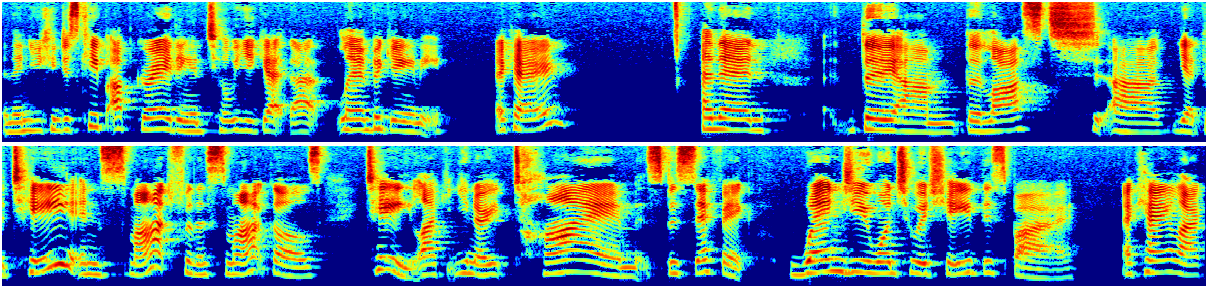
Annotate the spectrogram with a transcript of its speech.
And then you can just keep upgrading until you get that Lamborghini. Okay. And then the um the last uh yeah the T in smart for the smart goals T, like, you know, time specific. When do you want to achieve this by? Okay, like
